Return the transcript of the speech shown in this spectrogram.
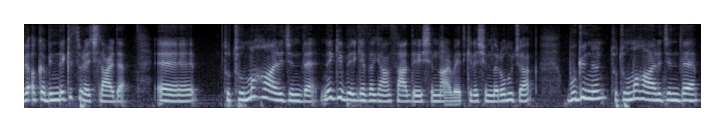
ve akabindeki süreçlerde e, tutulma haricinde ne gibi gezegensel değişimler ve etkileşimler olacak? Bugünün tutulma haricinde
